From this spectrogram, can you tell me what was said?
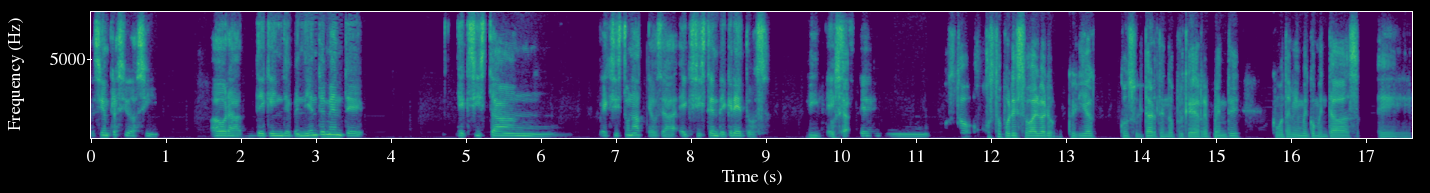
siempre ha sido así. Ahora, de que independientemente existan, existe una, o sea, existen decretos. Sí, o sea, justo, justo por eso, Álvaro, quería consultarte, ¿no? Porque de repente, como también me comentabas, eh,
